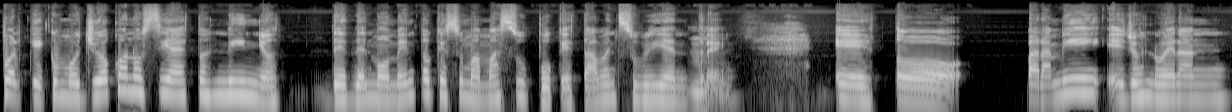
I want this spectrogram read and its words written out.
porque como yo conocía a estos niños desde el momento que su mamá supo que estaba en su vientre, esto, para mí ellos no eran,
